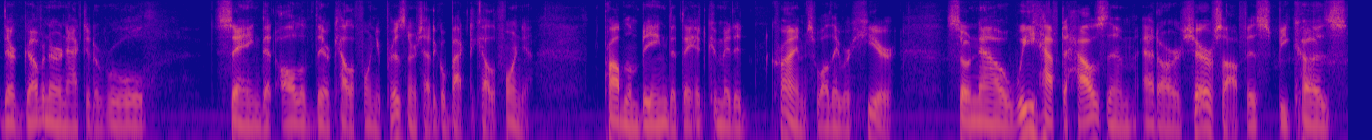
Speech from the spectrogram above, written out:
their governor enacted a rule saying that all of their California prisoners had to go back to California. Problem being that they had committed crimes while they were here. So now we have to house them at our sheriff's office because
